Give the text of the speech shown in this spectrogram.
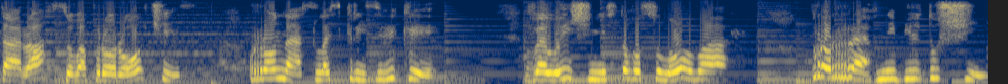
Тарасова пророчість пронеслась крізь віки, величність того слова, про ревний біль душі,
